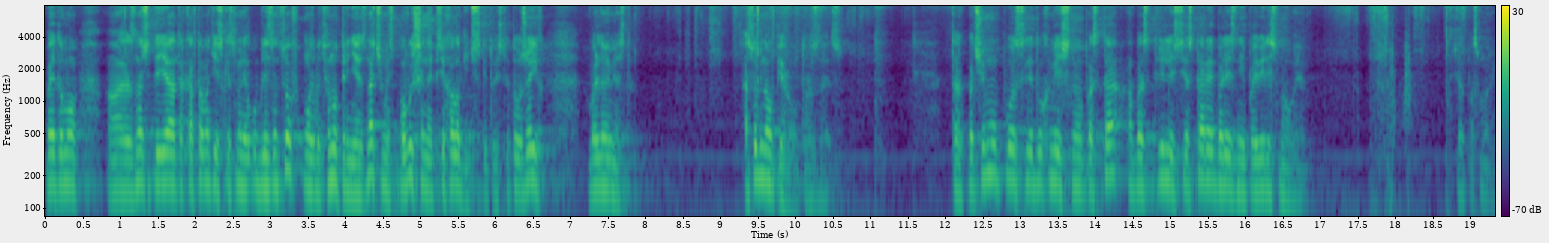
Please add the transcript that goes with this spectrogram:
Поэтому, а, значит, я так автоматически смотрел, у близнецов может быть внутренняя значимость повышенная психологически, то есть это уже их больное место. Особенно у первого, кто раздается. Так, почему после двухмесячного поста обострились все старые болезни и появились новые? Сейчас посмотрим.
